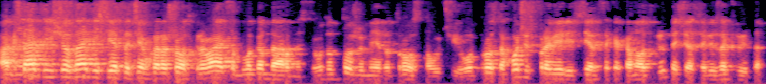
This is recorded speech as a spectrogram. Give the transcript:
А, кстати, еще знаете, сердце чем хорошо открывается? Благодарностью. Вот это тоже меня этот рост научил. Вот просто хочешь проверить сердце, как оно открыто сейчас или закрыто?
